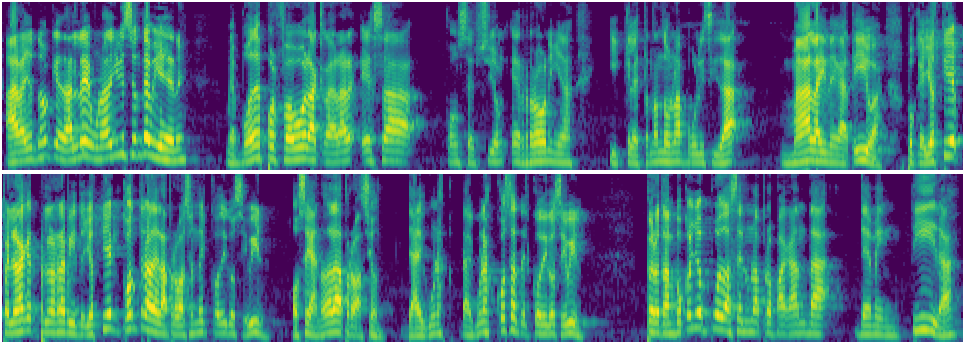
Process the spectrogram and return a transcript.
ahora yo tengo que darle una división de bienes. ¿Me puedes por favor aclarar esa concepción errónea y que le están dando una publicidad mala y negativa? Porque yo estoy, perdón, perdón, repito, yo estoy en contra de la aprobación del Código Civil. O sea, no de la aprobación, de algunas, de algunas cosas del Código Civil. Pero tampoco yo puedo hacer una propaganda de mentira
